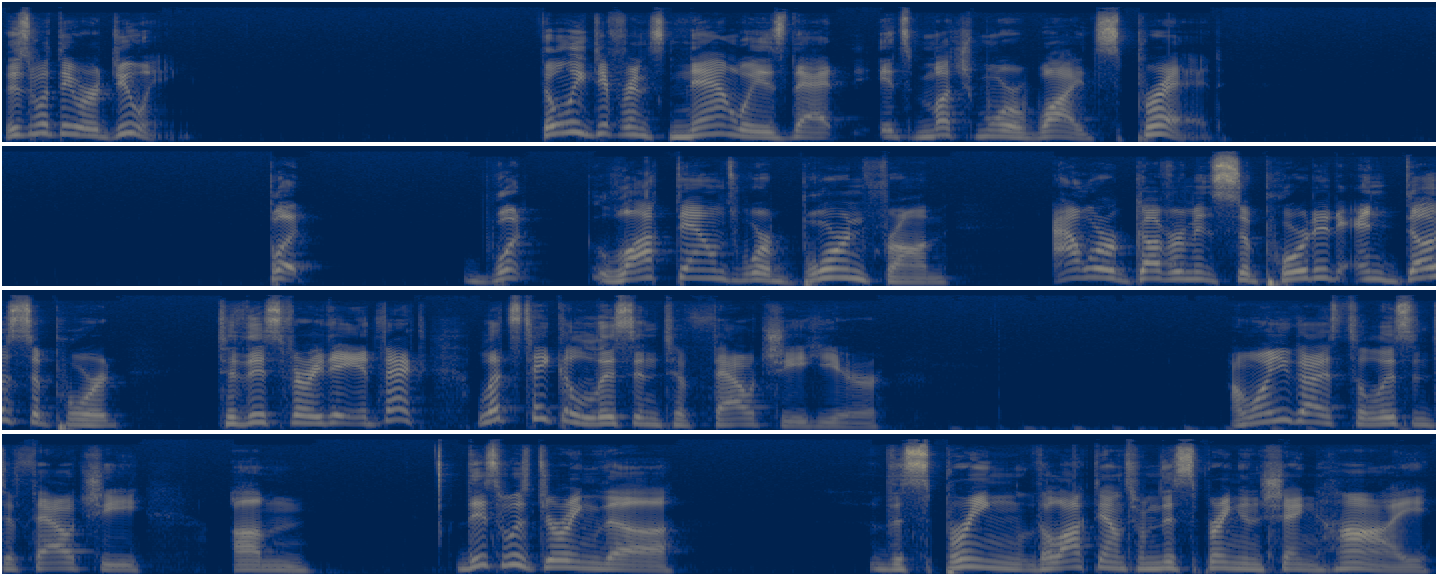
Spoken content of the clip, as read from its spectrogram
This is what they were doing. The only difference now is that it's much more widespread. But what lockdowns were born from, our government supported and does support to this very day. In fact, let's take a listen to Fauci here I want you guys to listen to Fauci. Um, this was during the the spring, the lockdowns from this spring in Shanghai.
